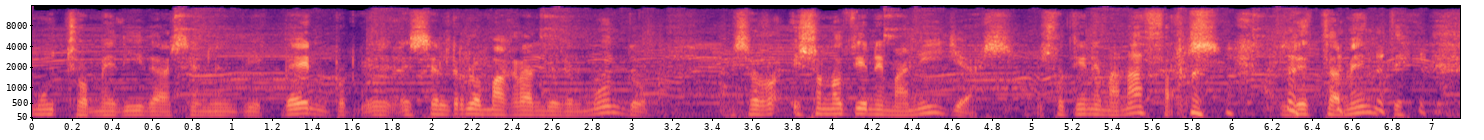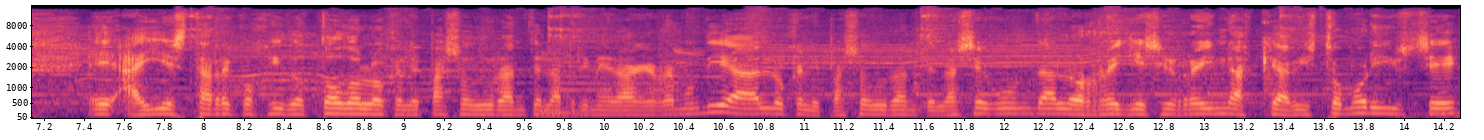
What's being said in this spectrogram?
mucho medidas en el Big Ben, porque es el reloj más grande del mundo. Eso, eso no tiene manillas, eso tiene manazas directamente. Eh, ahí está recogido todo lo que le pasó durante la Primera Guerra Mundial, lo que le pasó durante la Segunda, los reyes y reinas que ha visto morirse.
